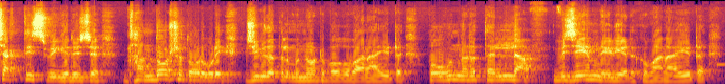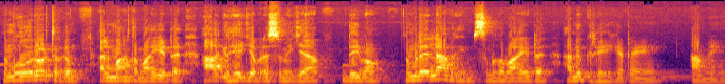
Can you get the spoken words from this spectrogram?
ശക്തി സ്വീകരിച്ച് സന്തോഷത്തോടുകൂടി ജീവിതത്തിൽ മുന്നോട്ട് പോകുവാനായിട്ട് പോകുന്നിടത്തെല്ലാം വിജയം നേടിയെടുക്കുവാനായിട്ട് നമുക്ക് ഓരോരുത്തർക്കും ആത്മാർത്ഥമായിട്ട് ആഗ്രഹിക്കാൻ പരിശ്രമിക്കാം. ദൈവം നമ്മളെല്ലാവരെയും സമൃദ്ധമായിട്ട് അനുഗ്രഹിക്കട്ടെ. ആമേൻ.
